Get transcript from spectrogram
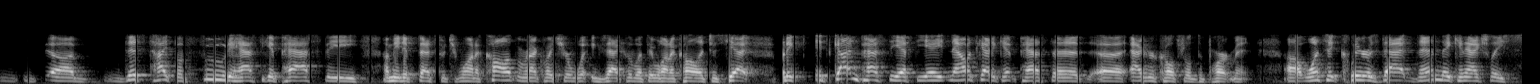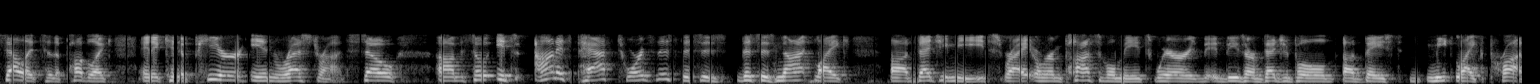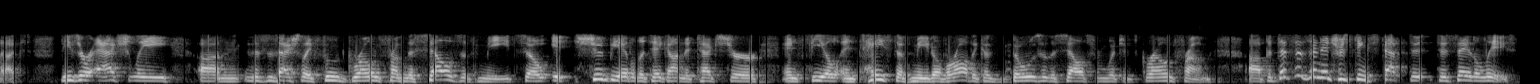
uh, this type of food has to get past the. I mean, if that's what you want to call it, we're not quite sure what exactly what they want to call it just yet. But it, it's gotten past the FDA. Now it's got to get past the uh, agricultural department. Uh, once it clears that, then they can actually sell it to the public, and it can appear in restaurants. So, um, so it's on its path towards this. This is this is not like uh, veggie meats, right, or impossible meats, where these are vegetable uh, based meat like products. These are actually, um, this is actually food grown from the cells of meat. So it should be able to take on the texture and feel and taste of meat overall because those are the cells from which it's grown from. Uh, but this is an interesting step to, to say the least.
